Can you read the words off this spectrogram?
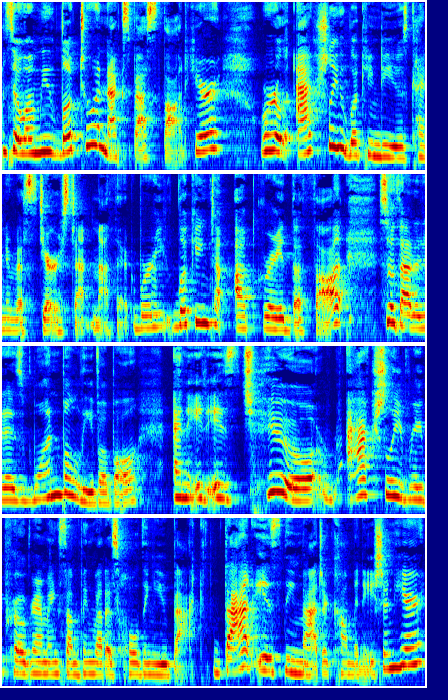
So, when we look to a next best thought here, we're actually looking to use kind of a stair step method. We're looking to upgrade the thought so that it is one, believable, and it is two, actually reprogramming something that is holding you back. That is the magic combination here.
